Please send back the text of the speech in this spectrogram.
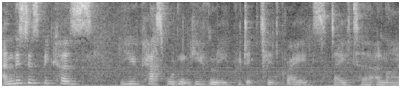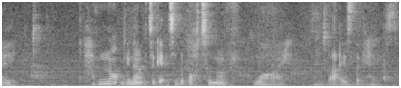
And this is because UCAS wouldn't give me predicted grades data, and I have not been able to get to the bottom of why that is the case.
